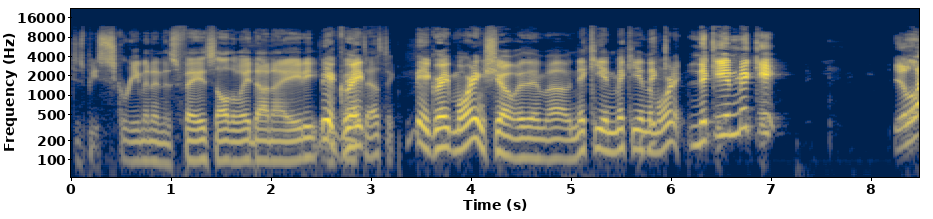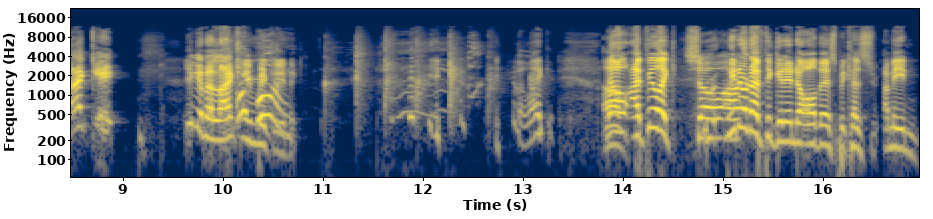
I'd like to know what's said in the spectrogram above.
Just be screaming in his face all the way down I 80. Be a great, Fantastic. be a great morning show with him, uh, Nikki and Mickey in the morning. Nicky and Mickey. You like it? You're gonna like it, Mickey. You're gonna like it. No, Um, I feel like so, we uh, don't have to get into all this because I mean,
